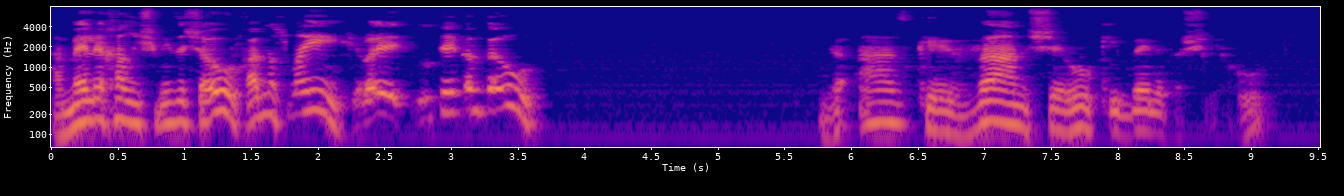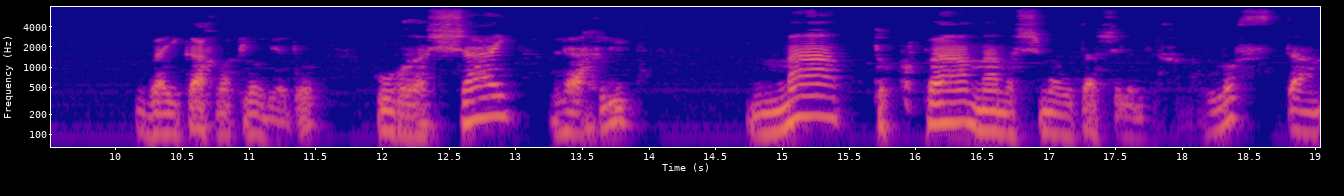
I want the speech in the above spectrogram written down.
המלך הרשמי זה שאול, חד משמעי, שלא תהיה כאן טעות. ואז כיוון שהוא קיבל את השליחות, ויקח מקלו בידו, הוא רשאי להחליט מה תוקפה, מה משמעותה של המלחמה. הוא לא סתם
